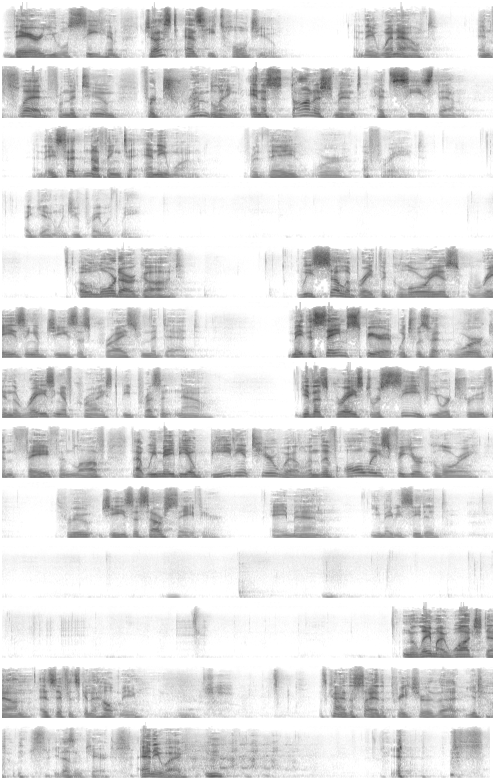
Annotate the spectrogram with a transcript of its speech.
There you will see him, just as he told you. And they went out and fled from the tomb, for trembling and astonishment had seized them. And they said nothing to anyone, for they were afraid. Again, would you pray with me? O Lord our God, we celebrate the glorious raising of Jesus Christ from the dead. May the same Spirit which was at work in the raising of Christ be present now. Give us grace to receive your truth and faith and love, that we may be obedient to your will and live always for your glory. Through Jesus our Savior. Amen. You may be seated. I'm going to lay my watch down as if it's going to help me. It's kind of the sign of the preacher that, you know, he doesn't care. Anyway, it's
